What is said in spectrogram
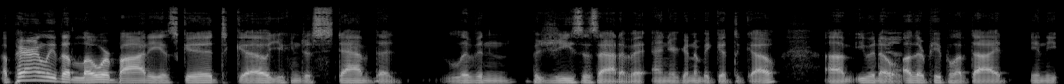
Apparently, the lower body is good to go. You can just stab the living bejesus out of it, and you're going to be good to go. Um, even though Yeah. other people have died in the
